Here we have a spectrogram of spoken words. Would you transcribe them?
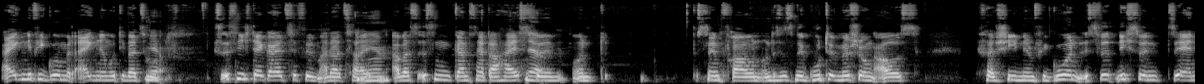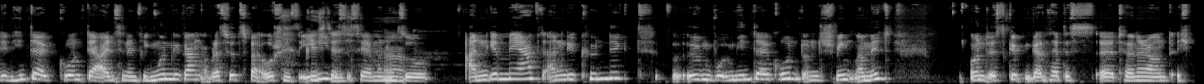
eigene Figuren mit eigener Motivation. Ja. Es ist nicht der geilste Film aller Zeiten, ja. aber es ist ein ganz netter Heißfilm und es sind Frauen und es ist eine gute Mischung aus verschiedenen Figuren. Es wird nicht so in, sehr in den Hintergrund der einzelnen Figuren gegangen, aber das wird bei Oceans eh nie. Das ist ja immer nur so angemerkt, angekündigt, irgendwo im Hintergrund und schwingt mal mit. Und es gibt ein ganz nettes äh, Turnaround. Ich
